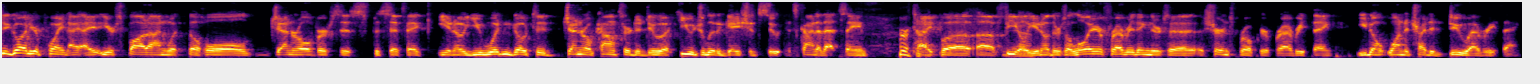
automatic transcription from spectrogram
To go on your point, I, I, you're spot on with the whole general versus specific. You know, you wouldn't go to general counsel to do a huge litigation suit. It's kind of that same type of uh, feel. Yeah. You know, there's a lawyer for everything. There's a insurance broker for everything. You don't want to try to do everything,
